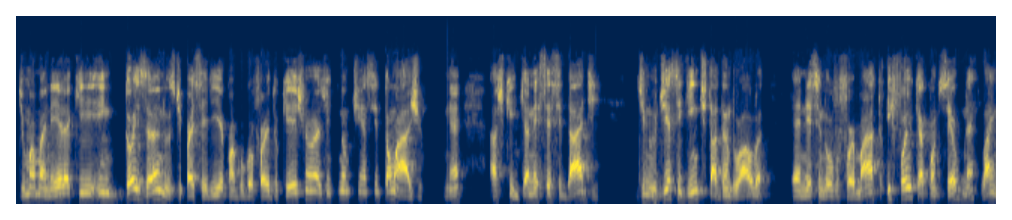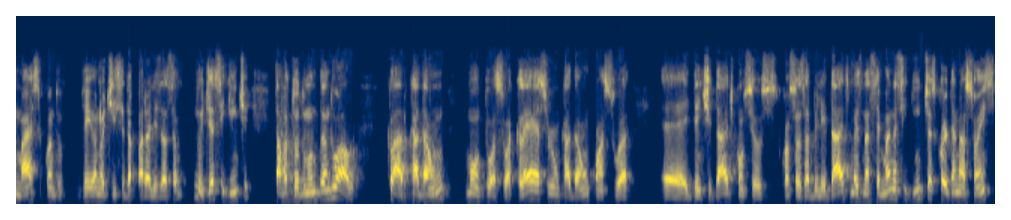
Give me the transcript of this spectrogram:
de uma maneira que, em dois anos de parceria com a Google for Education, a gente não tinha sido tão ágil. Né? Acho que, que a necessidade de no dia seguinte estar dando aula é, nesse novo formato, e foi o que aconteceu, né? Lá em março, quando veio a notícia da paralisação, no dia seguinte estava todo mundo dando aula. Claro, cada um montou a sua classroom, cada um com a sua é, identidade, com, seus, com as suas habilidades, mas na semana seguinte as coordenações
